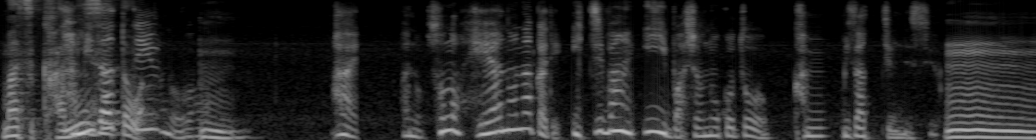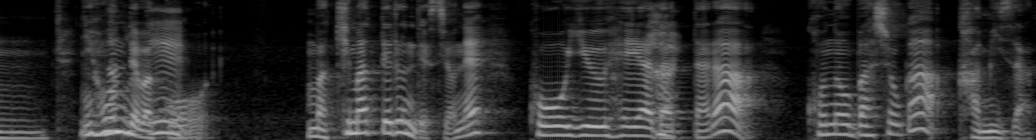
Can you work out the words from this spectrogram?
まず上座とは？いうのは、うん、はい。あのその部屋の中で一番いい場所のことを上座って言うんですよ。うん日本ではこうまあ決まってるんですよね。こういう部屋だったら、はい、この場所が上座っ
